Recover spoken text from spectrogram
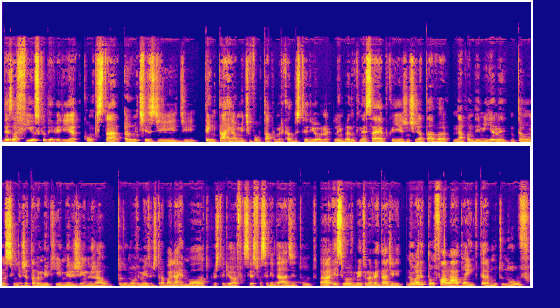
desafios que eu deveria conquistar antes de, de tentar realmente voltar para o mercado do exterior, né? Lembrando que nessa época aí a gente já estava na pandemia, né? Então, assim, já estava meio que emergindo já o, todo o movimento de trabalhar remoto para o exterior, as facilidades e tudo. Ah, esse movimento, na verdade, ele não era tão falado ainda, era muito novo.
